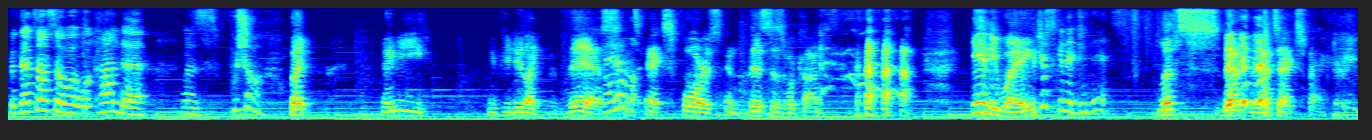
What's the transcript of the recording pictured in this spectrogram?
But that's also what Wakanda was. But maybe if you do like this, it's X Force, and this is Wakanda. Anyway, we're just gonna do this. let's. That, that's X Factor.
